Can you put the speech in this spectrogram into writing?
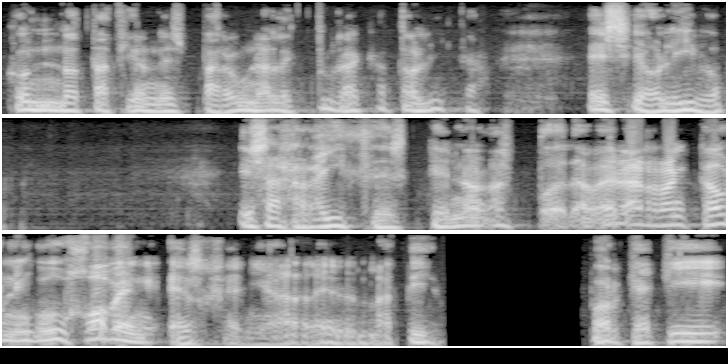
connotaciones para una lectura católica. Ese olivo, esas raíces que no las puede haber arrancado ningún joven, es genial el matiz. Porque aquí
